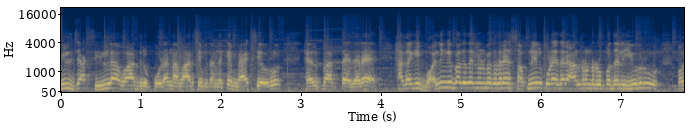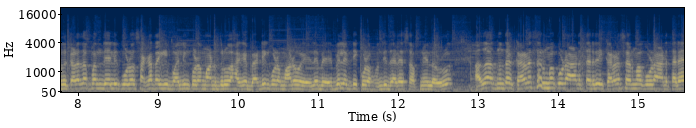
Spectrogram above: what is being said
ವಿಲ್ ಜಾಕ್ಸ್ ಇಲ್ಲವಾದರೂ ಕೂಡ ನಮ್ಮ ಆರ್ ಸಿಬಿ ತಂಡಕ್ಕೆ ಮ್ಯಾಕ್ಸಿ ಅವರು ಹೆಲ್ಪ್ ಆಗ್ತಾ ಇದ್ದಾರೆ. ಹಾಗಾಗಿ ಬಾಲಿಂಗ್ ವಿಭಾಗದಲ್ಲಿ ನೋಡ್ಬೇಕಾದ್ರೆ ಸ್ವಪ್ನಿಲ್ ಕೂಡ ಇದ್ದಾರೆ ಆಲ್ರೌಂಡರ್ ರೂಪದಲ್ಲಿ. ಇವರು ಒಂದು ಕಳೆದ ಪಂದ್ಯದಲ್ಲಿ ಕೂಡ ಸಖತ್ತಾಗಿ ಬಾಲಿಂಗ್ ಕೂಡ ಮಾಡಿದ್ರು, ಹಾಗೆ ಬ್ಯಾಟಿಂಗ್ ಕೂಡ ಮಾಡುವ ಎಬಿಲಿಟಿ ಕೂಡ ಹೊಂದಿದ್ದಾರೆ ಸ್ವಪ್ನಿಲ್ ಅವರು. ಅದಾದ ನಂತರ ಕರಣ್ ಶರ್ಮಾ ಕೂಡ ಆಡ್ತಾರೆ ಕರಣ್ ಶರ್ಮಾ ಕೂಡ ಆಡ್ತಾರೆ.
